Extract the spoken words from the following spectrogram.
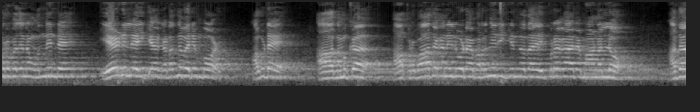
പ്രവചനം ഒന്നിന്റെ ഏഴിലേക്ക് കടന്നു വരുമ്പോൾ അവിടെ നമുക്ക് ആ പ്രവാചകനിലൂടെ പറഞ്ഞിരിക്കുന്നത് ഇപ്രകാരമാണല്ലോ. അത്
